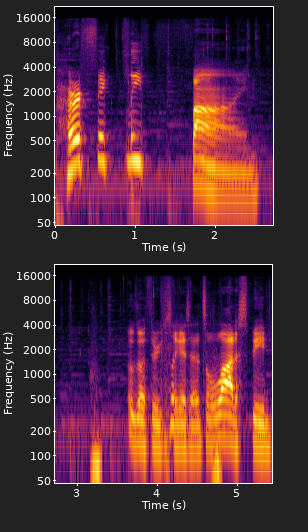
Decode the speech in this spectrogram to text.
Perfectly fine. We'll go three, because like I said, it's a lot of speed.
